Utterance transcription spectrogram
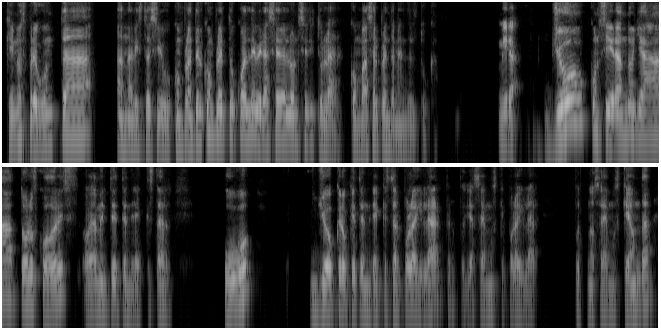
Aquí nos pregunta analista Siu, con plantel completo, ¿cuál debería ser el once titular con base al planteamiento del Tuca? Mira, yo considerando ya todos los jugadores, obviamente tendría que estar Hugo, yo creo que tendría que estar Paul Aguilar, pero pues ya sabemos que Paul Aguilar, pues no sabemos qué onda.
